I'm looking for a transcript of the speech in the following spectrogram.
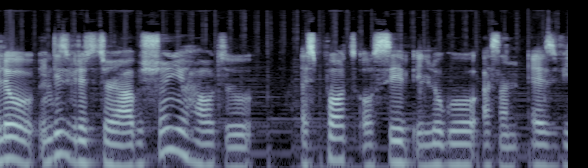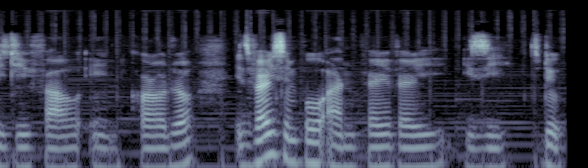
Hello, in this video tutorial I'll be showing you how to export or save a logo as an SVG file in CorelDRAW. It's very simple and very very easy to do.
